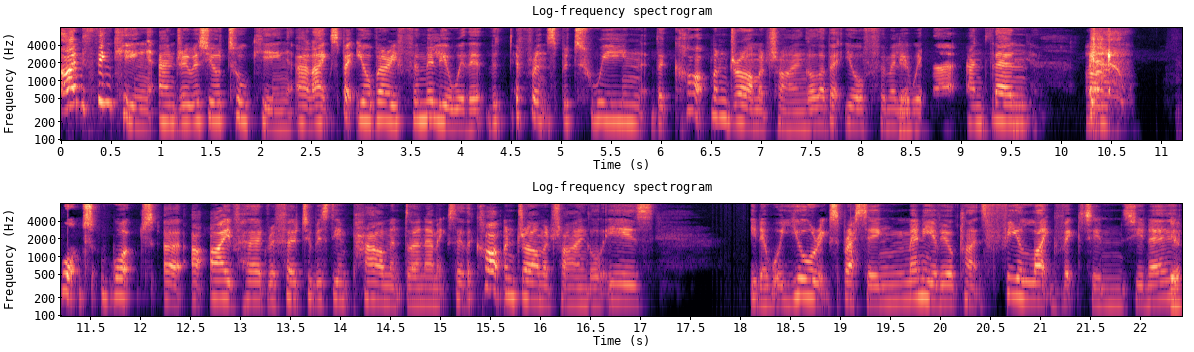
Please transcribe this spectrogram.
I'm thinking, Andrew, as you're talking, and I expect you're very familiar with it, the difference between the Karpman drama triangle, I bet you're familiar yeah. with that, and then um, what what uh, I've heard referred to as the empowerment dynamic. So the Karpman drama triangle is you know what you're expressing many of your clients feel like victims you know yeah.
